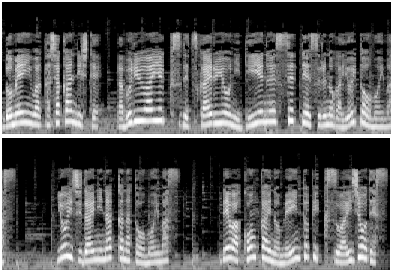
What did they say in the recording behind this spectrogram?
ドメインは他社管理して WIX で使えるように DNS 設定するのが良いと思います。良い時代になったなと思います。では今回のメイントピックスは以上です。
